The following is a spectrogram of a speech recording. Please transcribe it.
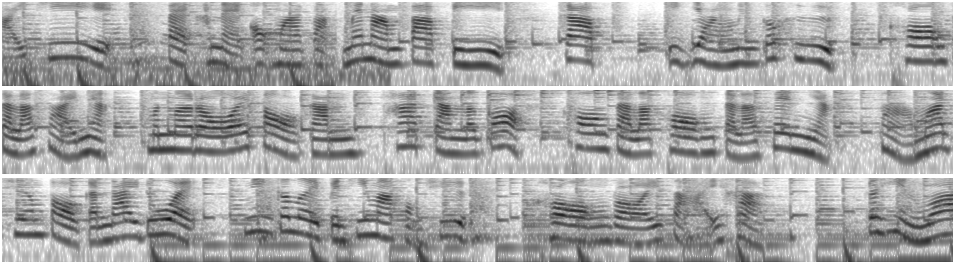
ายที่แตกแขนงออกมาจากแม่น้ำตาปี กับอีกอย่างหนึ่งก็คือคลองแต่ละสายเนี่ย มันมาร้อยต่อกันพาดกันแล้วก็คลองแต่ละคลองแต่ละเส้นเนี่ยสามารถเชื่อมต่อกันได้ด้วย นี่ก็เลยเป็นที่มาของชื่อคลองร้อยสายค่ะ จะเห็นว่า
